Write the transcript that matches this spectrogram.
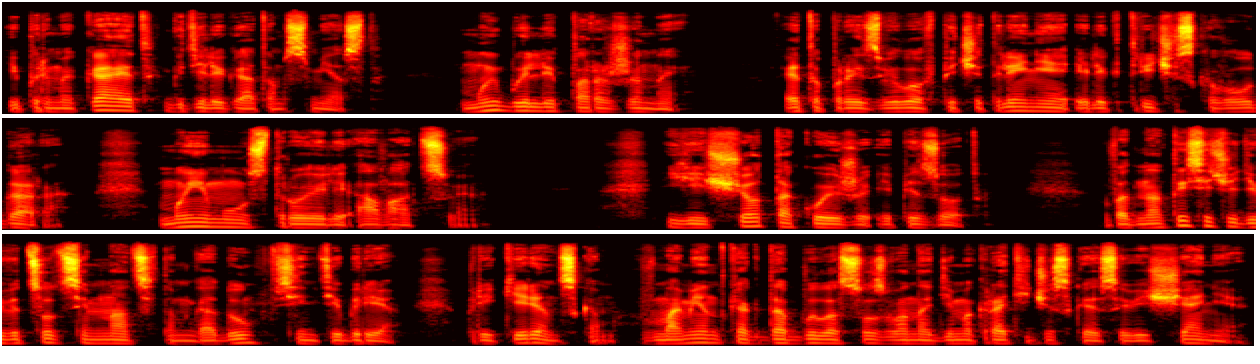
и примыкает к делегатам с мест. Мы были поражены. Это произвело впечатление электрического удара. Мы ему устроили овацию. Ещё такой же эпизод. В 1917 году в сентябре при Керенском, в момент, когда было созвано демократическое совещание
